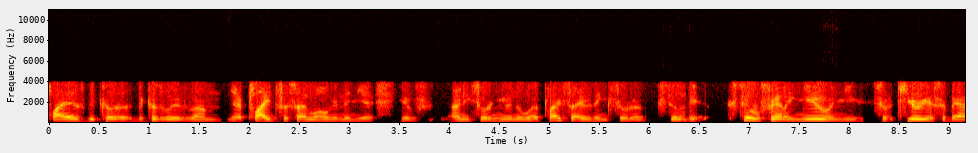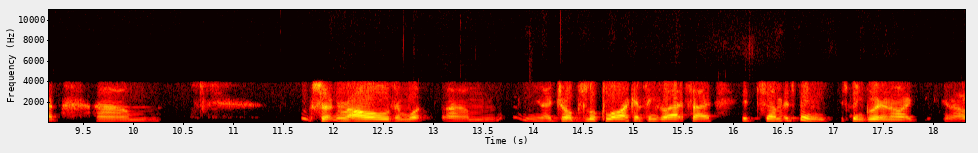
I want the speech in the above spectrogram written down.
players because because we've um, you know played for so long, and then you you've only sort of new in the workplace, so everything's sort of still a bit still fairly new, and you sort of curious about um, certain roles and what um, you know jobs look like and things like that. So it's um, it's been it's been good, and I you know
